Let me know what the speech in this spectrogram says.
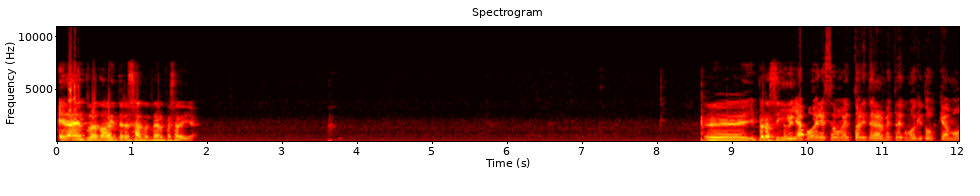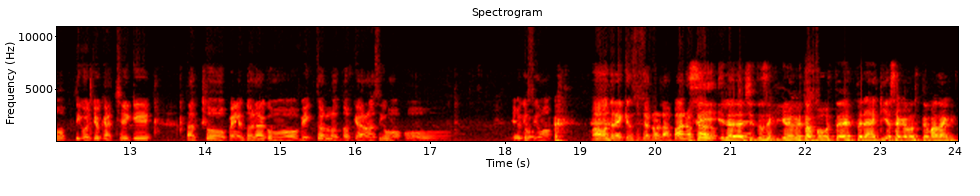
era dentro de todo interesante tener pesadillas. Eh, pero sí, Pero ya por ese momento literalmente como que todos quedamos, digo, yo caché que tanto Péndola como Víctor, los dos quedaron así como, oh. Yo que así como, vamos a tener que ensuciarnos las manos, Sí, cabrón. y lo, lo chistoso es que creo que tampoco ustedes esperaban que yo sacara un tema tan,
